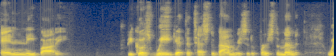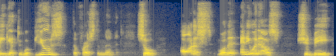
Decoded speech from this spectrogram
anybody because we get to test the boundaries of the First Amendment. We get to abuse the First Amendment. So artists, more than anyone else, should be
